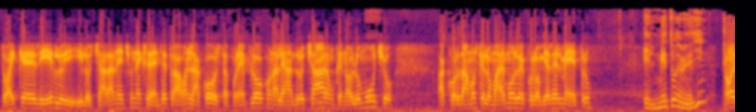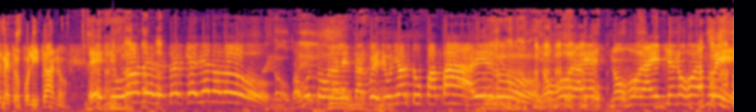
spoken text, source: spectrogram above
todo hay que decirlo y, y los Char han hecho un excelente trabajo en la costa, por ejemplo con Alejandro Char, aunque no hablo mucho, acordamos que lo más hermoso de Colombia es el metro, ¿El metro de Medellín? No el metropolitano. ¡Eh, tiburones! ¿Entonces qué bien o no? Vamos todos a alentar, pues Junior tu papá, eso, no joda, eh, no joda, eche, no joda pues.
